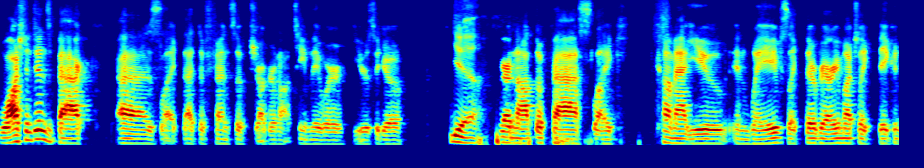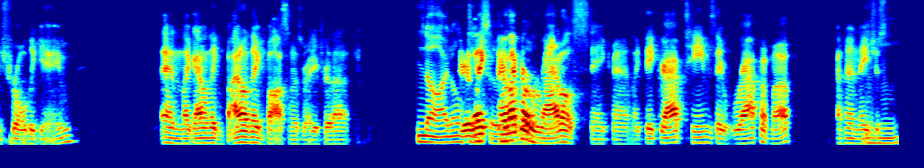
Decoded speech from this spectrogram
Washington's back as like that defensive juggernaut team they were years ago. Yeah, They're not the fast like come at you in waves. Like they're very much like they control the game. And like I don't think I don't think Boston was ready for that. no, I don't They're think like so. they're like a rattlesnake, man. Like they grab teams, they wrap them up, and then they just Mhm.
